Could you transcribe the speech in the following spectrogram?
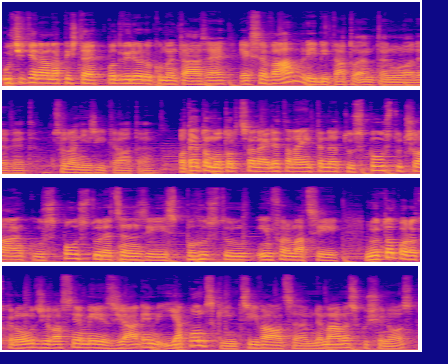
Určitě nám napište pod video do komentáře, jak se vám líbí tato MT-09, co na ní říkáte. O této motorce najdete na internetu spoustu článků, spoustu recenzí, spoustu informací. Nutno podotknout, že vlastně my s žádným japonským tříválcem nemáme zkušenost,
